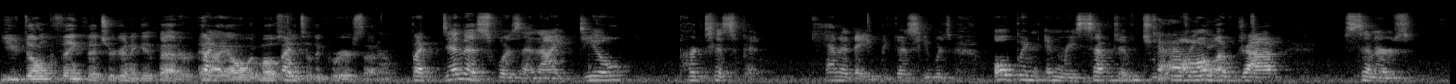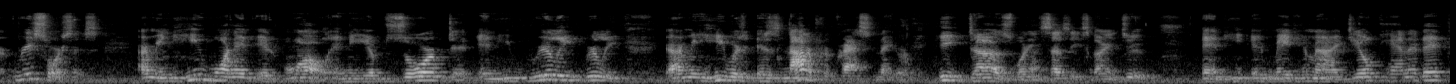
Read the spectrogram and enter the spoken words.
you don't think that you're gonna get better, and I owe it mostly but- to the Career Center. But Dennis was an ideal participant, candidate, because he was open and receptive to to all everything. of job centers' resources. I mean, he wanted it all and he absorbed it and he really, really, I mean, he was, is not a procrastinator. He does what he says he's going to do. And he, it made him an ideal candidate.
